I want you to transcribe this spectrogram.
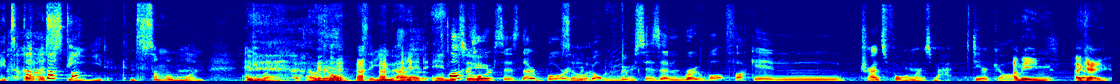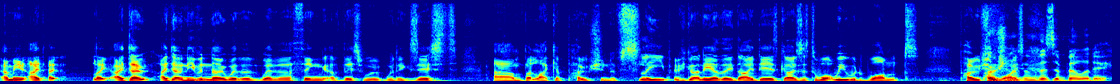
It's got a steed. Can summon one? Anyway, Oh yeah. so you head Fuck into. horses. They're boring. So We've got mooses and robot fucking transformers, Matt. Dear God. I mean, okay. I mean, I, I like. I don't. I don't even know whether whether a thing of this would, would exist. Um, but like a potion of sleep. Have you got any other ideas, guys, as to what we would want potion potion of invisibility.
